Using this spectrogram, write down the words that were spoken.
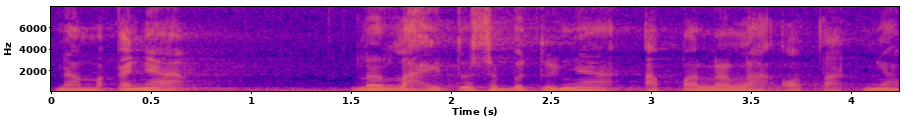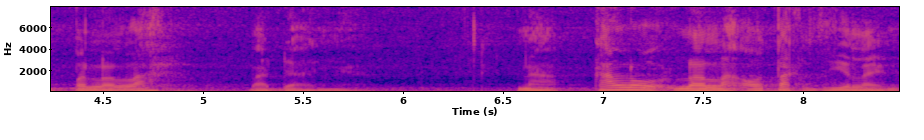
Nah makanya lelah itu sebetulnya apa lelah otaknya apa lelah badannya. Nah kalau lelah otak itu lain.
